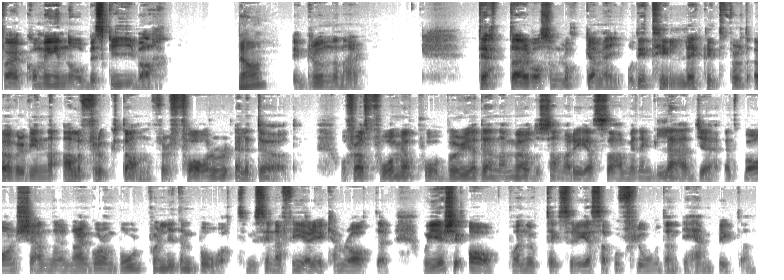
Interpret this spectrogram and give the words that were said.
får jag komma in och beskriva ja. grunden här? Detta är vad som lockar mig och det är tillräckligt för att övervinna all fruktan för faror eller död och för att få mig att påbörja denna mödosamma resa med den glädje ett barn känner när han går ombord på en liten båt med sina feriekamrater och ger sig av på en upptäcktsresa på floden i hembygden.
